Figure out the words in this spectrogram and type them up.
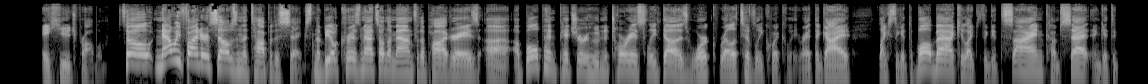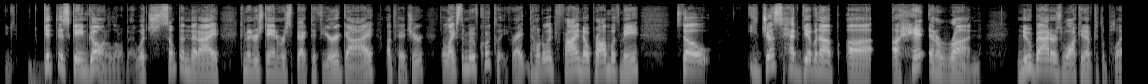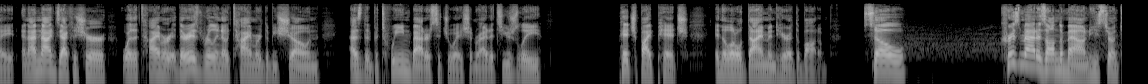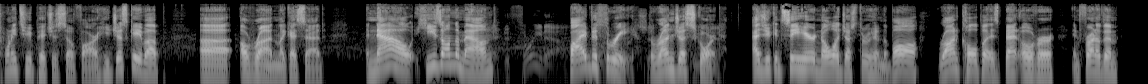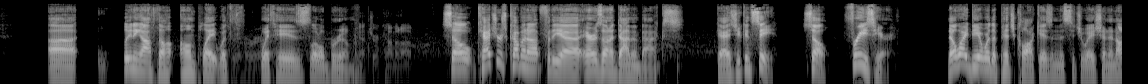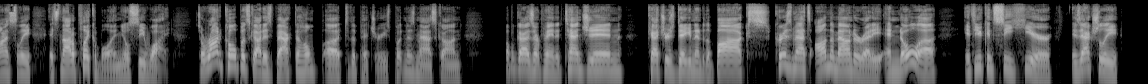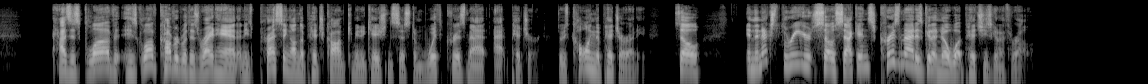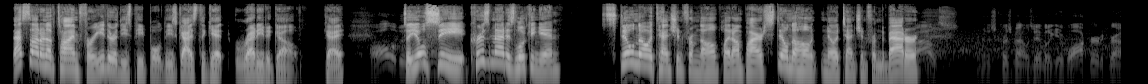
a huge problem. So now we find ourselves in the top of the sixth. Nabil Crismatt's on the mound for the Padres, uh, a bullpen pitcher who notoriously does work relatively quickly, right? The guy likes to get the ball back, he likes to get the sign, come set, and get to get this game going a little bit, which is something that I can understand and respect if you're a guy, a pitcher that likes to move quickly, right? Totally fine, no problem with me. So he just had given up uh, a hit and a run new batters walking up to the plate, and I'm not exactly sure where the timer. There is really no timer to be shown as the between batter situation, right? It's usually pitch by pitch in the little diamond here at the bottom. So Crismatt is on the mound. He's thrown 22 pitches so far. He just gave up uh, a run, like I said, and now he's on the mound. Five to three. The run just scored. As you can see here, Nola just threw him the ball. Ron Kulpa is bent over in front of him uh, cleaning off the home plate with with his little broom. So catcher's coming up for the uh, Arizona Diamondbacks. Okay, as you can see. So freeze here. No idea where the pitch clock is in this situation, and honestly, it's not applicable, and you'll see why. So Ron Kulpa's got his back to home uh, to the pitcher. He's putting his mask on. A couple guys aren't paying attention. Catcher's digging into the box. Crismatt's on the mound already, and Nola, if you can see here, is actually has his glove his glove covered with his right hand and he's pressing on the PitchCom communication system with Crismatt at pitcher. So he's calling the pitch already. So in the next three or so seconds, Crismatt is going to know what pitch he's going to throw. That's not enough time for either of these people, these guys, to get ready to go. Okay. So you'll see Crismatt is looking in. Still no attention from the home plate umpire. Still no home, no attention from the batter.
